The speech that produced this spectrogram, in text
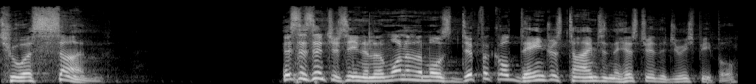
to a son. This is interesting, and in one of the most difficult, dangerous times in the history of the Jewish people,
